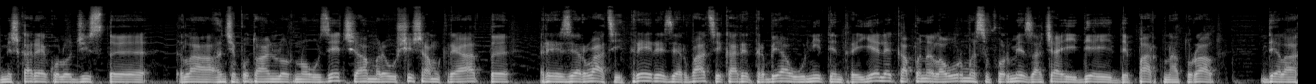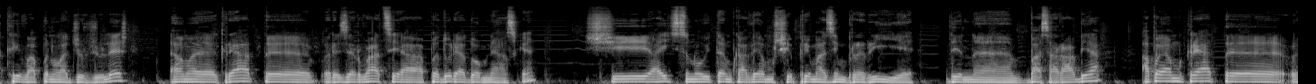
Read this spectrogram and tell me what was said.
mișcarea ecologistă la începutul anilor 90, am reușit și am creat rezervații, trei rezervații care trebuiau unite între ele ca până la urmă să formeze acea idee de parc natural de la Criva până la Giurgiulești. Am creat rezervația Pădurea Domnească, și aici să nu uităm că avem și prima zimbrărie din uh, Basarabia, apoi am creat uh, uh,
